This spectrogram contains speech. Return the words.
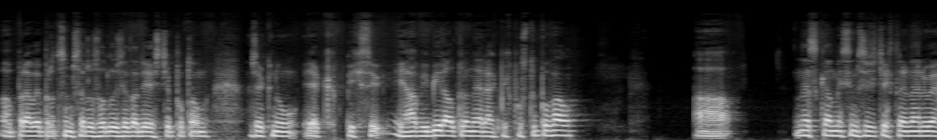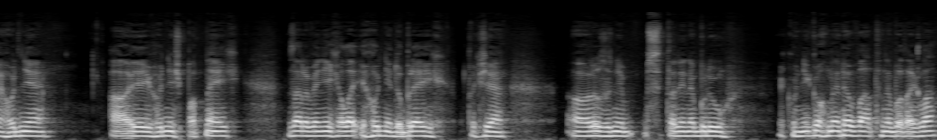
a právě proto jsem se rozhodl, že tady ještě potom řeknu, jak bych si já vybíral trenéra, jak bych postupoval. A dneska myslím si, že těch trenérů je hodně a je jich hodně špatných, zároveň jich ale i hodně dobrých, takže rozhodně si tady nebudu jako nikoho jmenovat nebo takhle.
